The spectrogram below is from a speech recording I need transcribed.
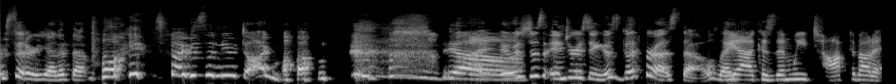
dog sitter yet at that point. So I was a new dog mom. yeah. It Oh. was just interesting. It was good for us though. Like, yeah, because then we talked about it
